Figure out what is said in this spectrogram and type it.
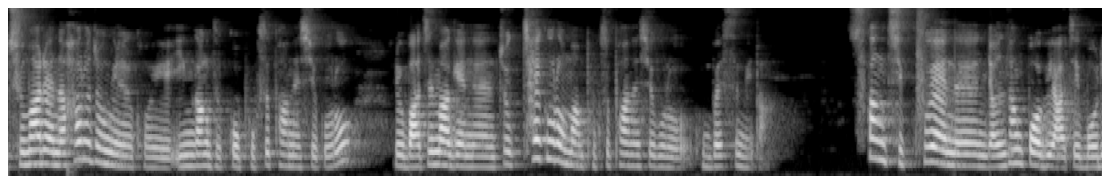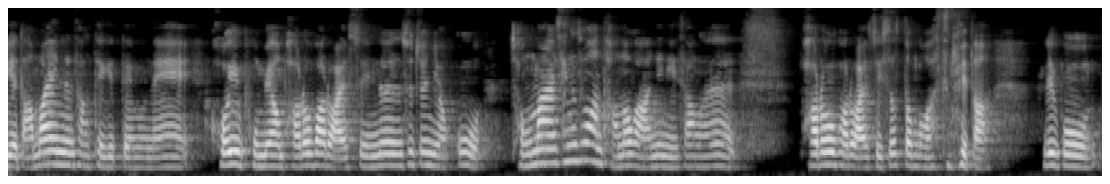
주말에는 하루 종일 거의 인강 듣고 복습하는 식으로 그리고 마지막에는 쭉 책으로만 복습하는 식으로 공부했습니다. 수강 직후에는 연상법이 아직 머리에 남아있는 상태이기 때문에 거의 보면 바로바로 알 수 있는 수준이었고 정말 생소한 단어가 아닌 이상은 바로바로 알 수 있었던 것 같습니다. 그리고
